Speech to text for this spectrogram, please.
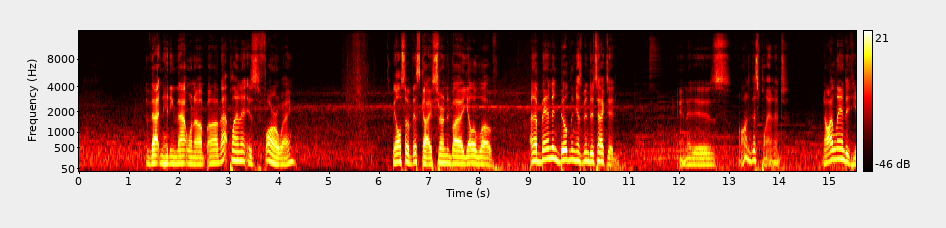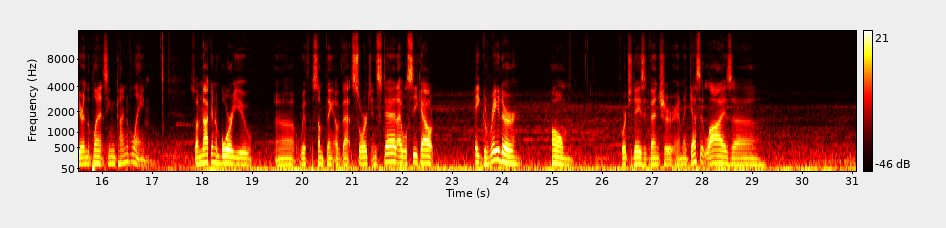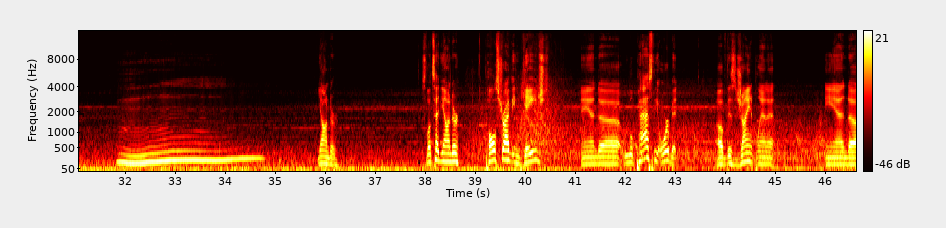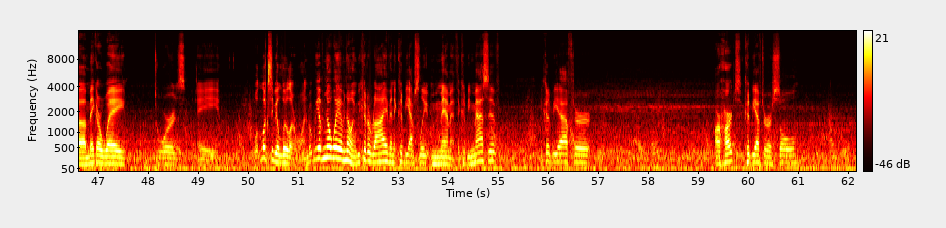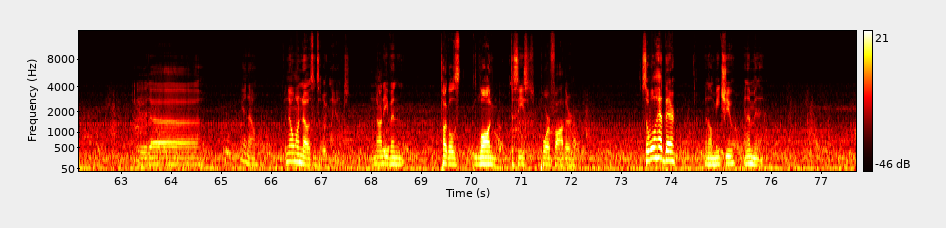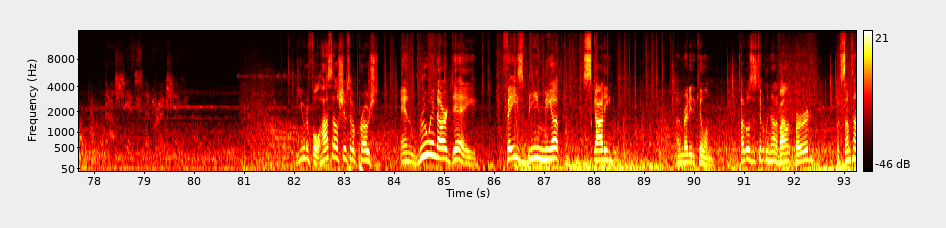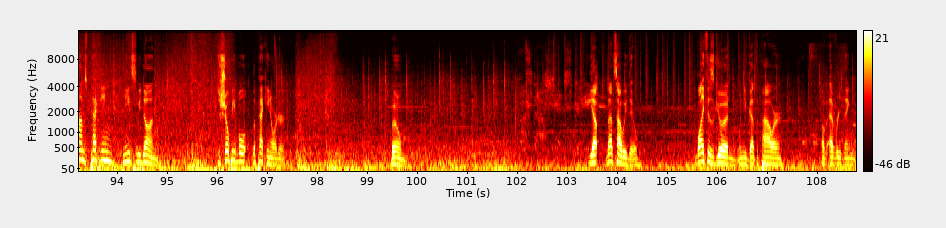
that and hitting that one up. Uh, that planet is far away. We also have this guy surrounded by a yellow love. An abandoned building has been detected. And it is on this planet. Now, I landed here, and the planet seemed kind of lame. So I'm not going to bore you uh, with something of that sort. Instead, I will seek out a greater home for today's adventure. And I guess it lies... Uh, hmm, yonder. So let's head yonder. Pulse drive engaged. And uh, we will pass the orbit of this giant planet and uh, make our way towards a what looks to be a littler one, but we have no way of knowing. We could arrive and it could be absolute mammoth. It could be massive. It could be after our heart. It could be after our soul. It, uh, you know, no one knows until we land. Not even Tuggle's long deceased poor father. So we'll head there, and I'll meet you in a minute. Beautiful. Hostile ships have approached and ruined our day. Phase beam me up, Scotty. I'm ready to kill him. Tuggles is typically not a violent bird, but sometimes pecking needs to be done to show people the pecking order. Boom. Yep, that's how we do. Life is good when you've got the power of everything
